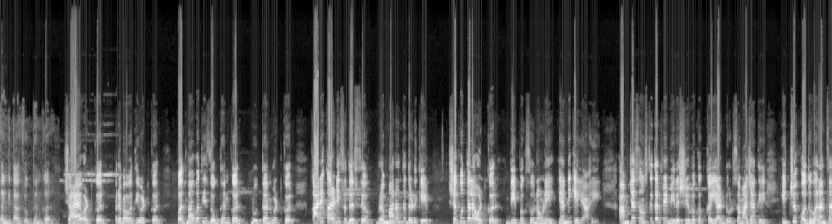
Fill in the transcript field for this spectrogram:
संगीता जोगधनकर छाया वटकर प्रभावती वटकर पद्मावती जोगधनकर नूतन वटकर कार्यकारिणी सदस्य ब्रह्मानंद दडके शकुंतला वटकर दीपक सोनवणे यांनी केले आहे. आमच्या संस्थेतर्फे वीरशैव कक्कय्या डोर समाजातील इच्छुक वधूवरांचा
